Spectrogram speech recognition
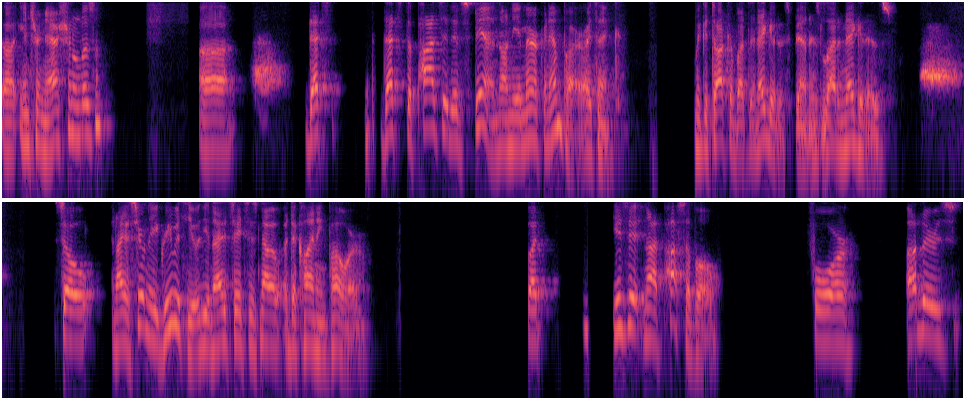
uh, internationalism. Uh, that's that's the positive spin on the American empire. I think we could talk about the negative spin. There's a lot of negatives. So, and I certainly agree with you. The United States is now a declining power. But is it not possible for others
